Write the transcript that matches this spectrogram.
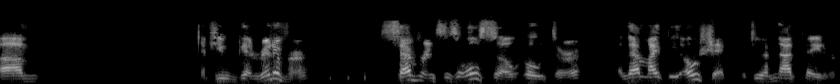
um, if you get rid of her, severance is also owed to her, and that might be Oshik if you have not paid her.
